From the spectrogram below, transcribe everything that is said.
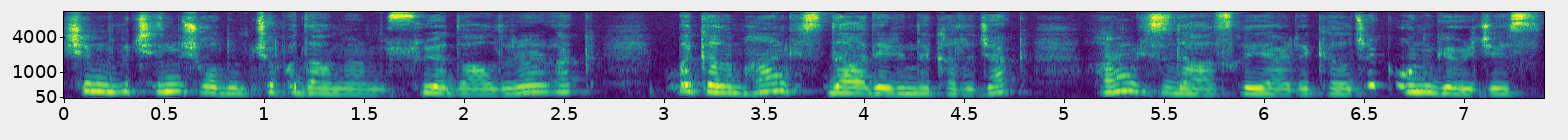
Şimdi bu çizmiş olduğum çöp adamlarımı suya daldırarak bakalım hangisi daha derinde kalacak, hangisi daha sığ yerde kalacak onu göreceğiz.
